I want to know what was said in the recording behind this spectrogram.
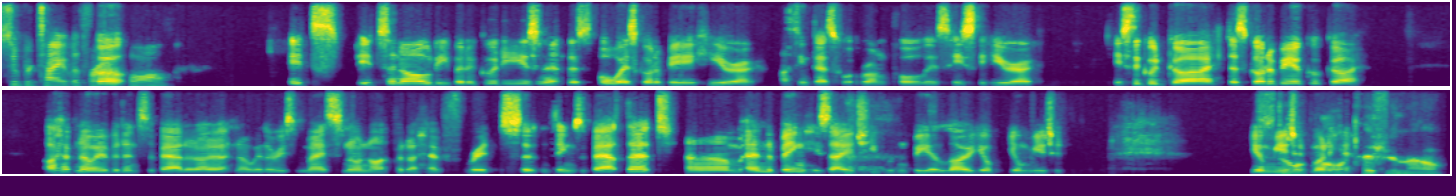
super tight with Ron Well, Paul. it's it's an oldie but a goodie, isn't it? There's always got to be a hero. I think that's what Ron Paul is. He's the hero. He's the good guy. There's got to be a good guy. I have no evidence about it. I don't know whether he's a Mason or not, but I have read certain things about that. Um, and being his age, he wouldn't be a low. You're you're muted. You're Still muted, a Monica. politician, though.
